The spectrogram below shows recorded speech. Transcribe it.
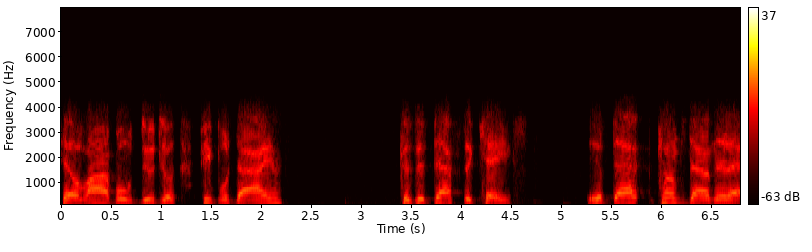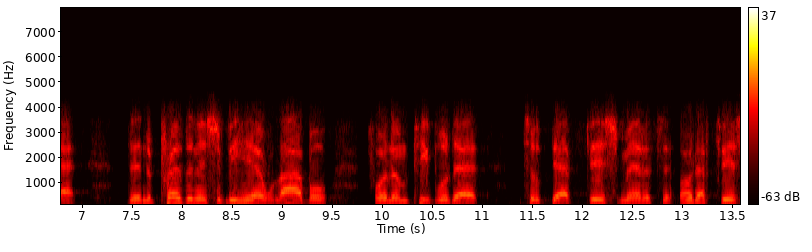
held liable due to people dying? Because if that's the case, if that comes down to that, then the president should be held liable for them people that took that fish medicine or that fish,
